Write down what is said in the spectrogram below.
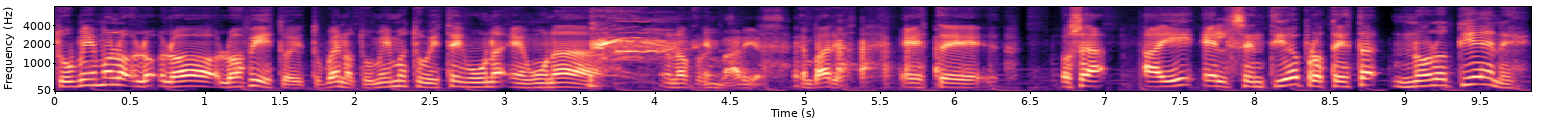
tú mismo lo, lo- lo- has visto y tú, bueno, tú mismo estuviste en una, en una, una- En varias. en varias. Este, o sea, ahí el sentido de protesta no lo tienes.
